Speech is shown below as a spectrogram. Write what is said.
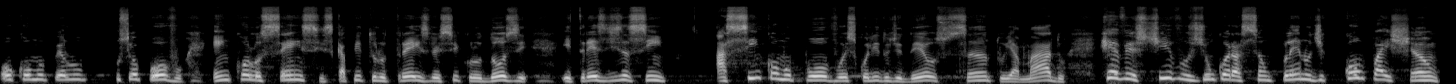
ou como pelo o seu povo. Em Colossenses, capítulo 3, versículo 12 e 13 diz assim: Assim como o povo escolhido de Deus, santo e amado, revestivos de um coração pleno de compaixão,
